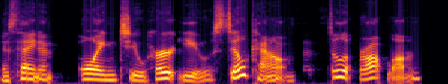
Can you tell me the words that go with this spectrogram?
Uh, saying I'm going to hurt you still counts. That's still a problem.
